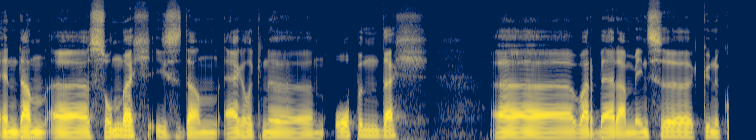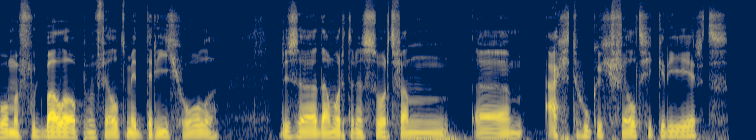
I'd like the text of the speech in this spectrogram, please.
En dan eh, zondag is dan eigenlijk een, open dag. eh, waarbij dat mensen kunnen komen voetballen op een veld met drie golen. Dus eh, dan wordt er een soort van ehm, achthoekig veld gecreëerd.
